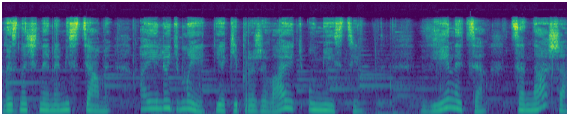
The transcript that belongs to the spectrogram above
визначними місцями, а й людьми, які проживають у місті. Вінниця це наша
